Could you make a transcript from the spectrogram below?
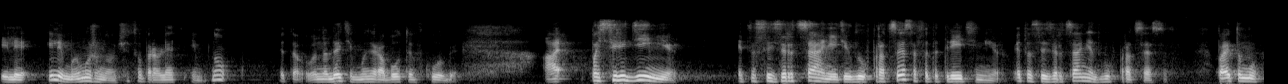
Или, или мы можем научиться управлять им. Ну, это, над этим мы работаем в клубе. А посередине это созерцание этих двух процессов, это третий мир. Это созерцание двух процессов. Поэтому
